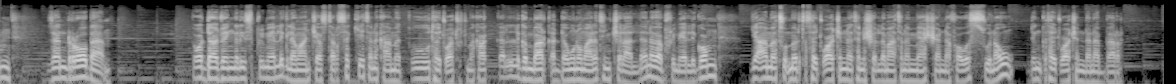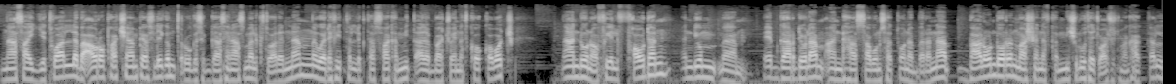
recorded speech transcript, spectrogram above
ዘንድሮ በተወዳጁ የእንግሊዝ ፕሪምየር ሊግ ለማንቸስተር ስኬትን ካመጡ ተጫዋቾች መካከል ግንባር ቀደሙ ነው ማለት እንችላለን። በፕሪምየር ሊጉም የአመቱ ምርጥ ተጫዋችነትን ሽልማትን የሚያሸነፈው እሱ ነው። ድንቅ ተጫዋች እንደነበር አሳይቷል። በአውሮፓ ቻምፒየንስ ሊግም ጥሩ ግስጋሴን አስመልክቷል እና ወደፊት ትልቅ ተስፋ ከሚጣልባቸው አይነት ኮከቦች አንዱ ነው ፊል ፎደን። እንዲሁም ፔፕ ጋርዲዮላም አንድ ሀሳቡን ሰጥቶ ነበር እና ባሎንዶርን ማሸነፍ ከሚችሉ ተጫዋቾች መካከል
